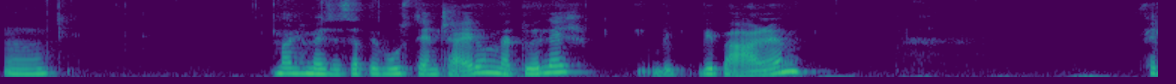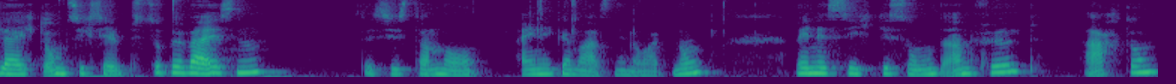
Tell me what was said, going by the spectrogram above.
Hm. Manchmal ist es eine bewusste Entscheidung, natürlich, wie bei allem, vielleicht um sich selbst zu beweisen. Das ist dann noch einigermaßen in Ordnung. Wenn es sich gesund anfühlt, Achtung,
